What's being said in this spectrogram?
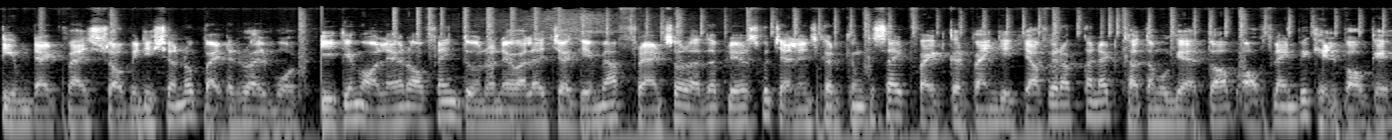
टीम डेट मैच डॉमिनेशन और बैटल रॉयल मोड ये गेम ऑनलाइन और ऑफलाइन दोनों होने वाला है जगह में आप फ्रेंड्स और अदर प्लेयर्स को चैलेंज करके उनके साथ फाइट कर पाएँगे, या फिर आपका नेट खत्म हो गया है तो आप ऑफलाइन भी खेल पाओगे।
